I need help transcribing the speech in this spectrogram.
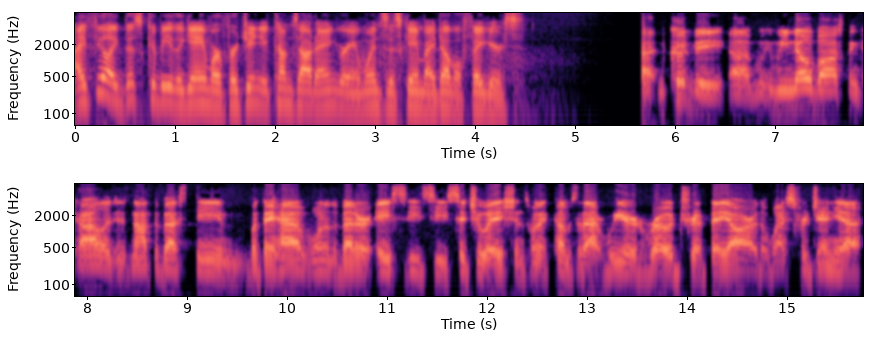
I feel like this could be the game where Virginia comes out angry and wins this game by double figures. Uh, could be. Uh, we, we, know Boston College is not the best team, but they have one of the better ACC situations when it comes to that weird road trip. They are the West Virginia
